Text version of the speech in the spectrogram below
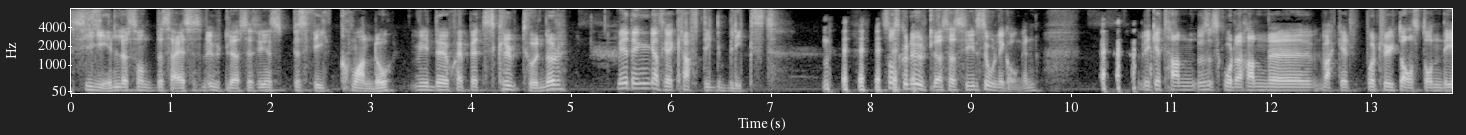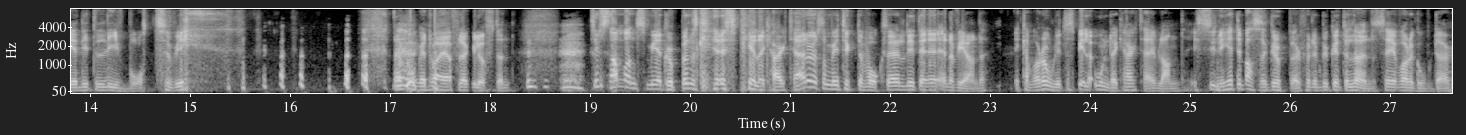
sigill och sånt besvärjelse som utlöses vid en specifik kommando vid eh, skeppet Skruthunner med en ganska kraftig blixt som skulle utlösas vid solnedgången. Vilket han skådar han eh, vackert på tryggt avstånd i en liten livbåt. Den gången dvärgar flög i luften. Tillsammans med gruppens spelarkaraktärer som vi tyckte var också lite enerverande. Det kan vara roligt att spela onda karaktärer ibland. I synnerhet i Basses grupper, för det brukar inte löna sig att vara god där.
